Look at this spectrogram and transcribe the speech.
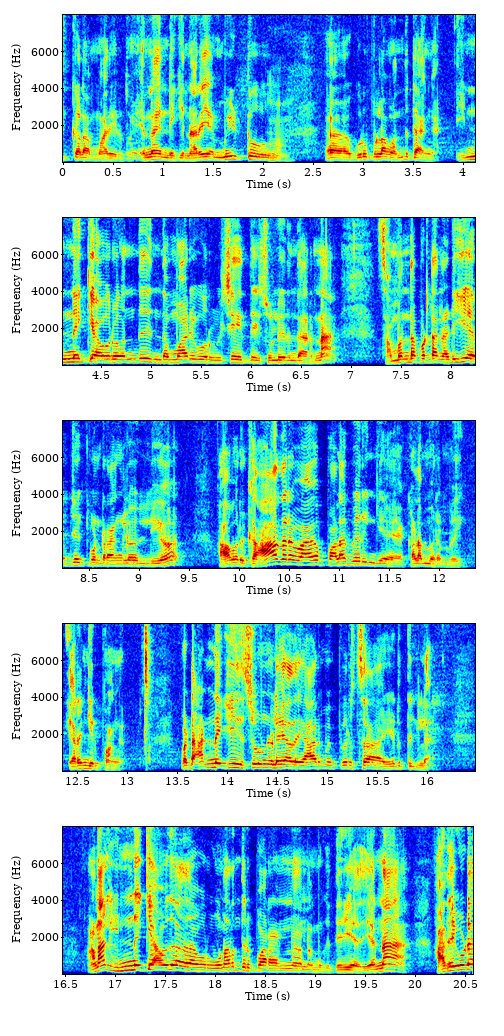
சிக்கலாக மாறி இருக்கும். ஏன்னா இன்றைக்கி நிறைய மீட்டு குரூப்லாம் வந்துட்டாங்க. இன்றைக்கி அவர் வந்து இந்த மாதிரி ஒரு விஷயத்தை சொல்லியிருந்தாருன்னா சம்மந்தப்பட்ட நடிகை அப்ஜெக்ட் பண்ணுறாங்களோ இல்லையோ அவருக்கு ஆதரவாக பல பேர் இங்கே களமிறம்பி இறங்கியிருப்பாங்க. பட் அன்னைக்கு சூழ்நிலையை அதை யாருமே பெருசாக எடுத்துக்கல. ஆனால் இன்றைக்காவது அதை அவர் உணர்ந்திருப்பாரான்னு நமக்கு தெரியாது. ஏன்னா அதை விட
